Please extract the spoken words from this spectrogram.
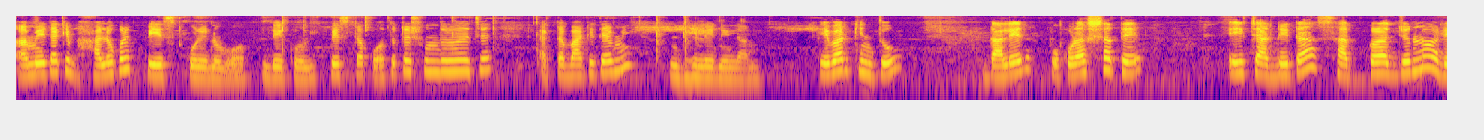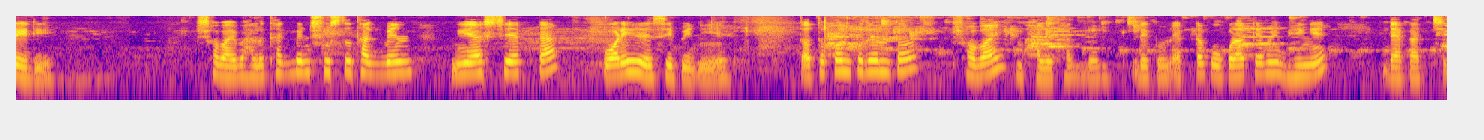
আমি এটাকে ভালো করে পেস্ট করে নেব। দেখুন পেস্টটা কতটা সুন্দর হয়েছে। একটা বাটিতে আমি ঢেলে নিলাম। এবার কিন্তু ডালের পকোড়ার সাথে এই চাটনিটা সার্ভ করার জন্য রেডি সবাই ভালো থাকবেন, সুস্থ থাকবেন। নিয়ে আসছি একটা পরের রেসিপি নিয়ে। ততক্ষণ পর্যন্ত সবাই ভালো থাকবেন। দেখুন, একটা পকোড়াকে আমি ভেঙে দেখাচ্ছি।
